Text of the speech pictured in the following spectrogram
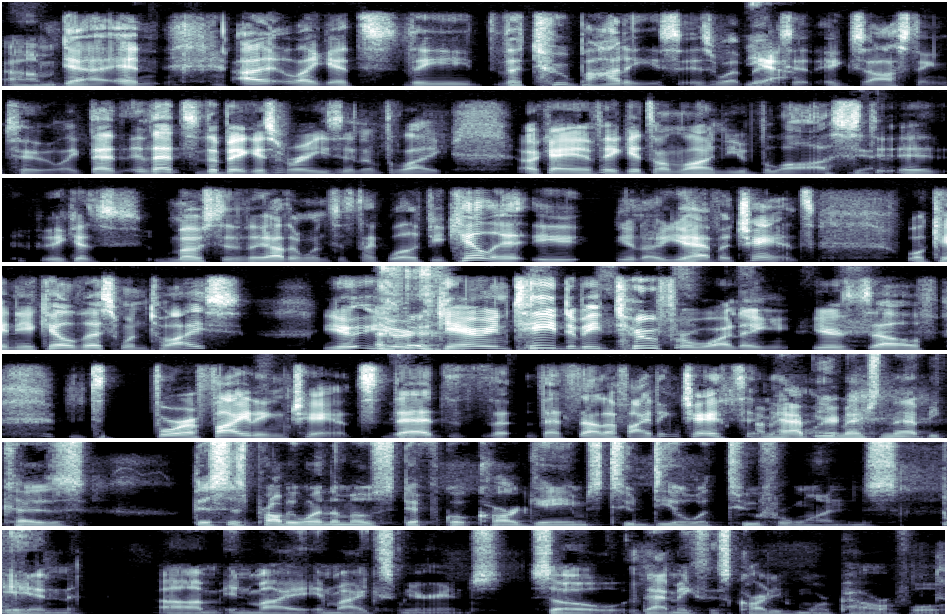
Um, yeah, and I like it's the the two bodies is what makes yeah. it exhausting too. Like that that's the biggest reason of like, okay, if it gets online, you've lost. Yeah. It, because most of the other ones, it's like, well, if you kill it, you you know you have a chance. Well, can you kill this one twice? You, you're guaranteed to be two for oneing yourself for a fighting chance. That's that's not a fighting chance. Anymore. I'm happy you mentioned that because this is probably one of the most difficult card games to deal with two for ones in um in my in my experience. So that makes this card even more powerful.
